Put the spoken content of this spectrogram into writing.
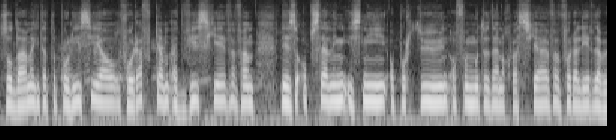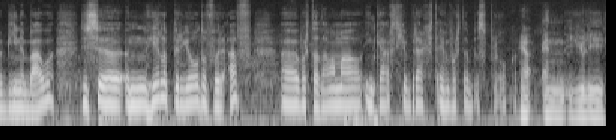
zodanig dat de politie al vooraf kan advies geven van deze opstelling is niet opportun of we moeten daar nog wat schuiven vooraleer dat we beginnen bouwen. Dus uh, een hele periode vooraf uh, wordt dat allemaal in kaart gebracht en wordt dat besproken. Ja, en jullie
